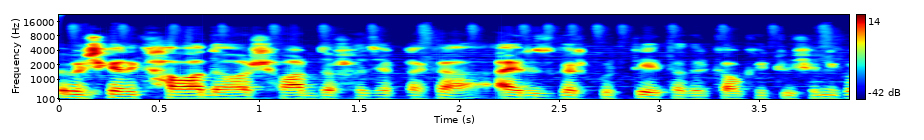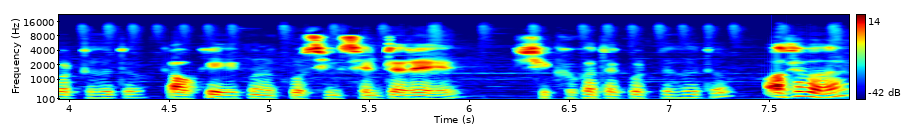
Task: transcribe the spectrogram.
এবং সেখানে খাওয়া দাওয়া সাত দশ হাজার টাকা আয় রোজগার করতে তাদের কাউকে টিউশনি করতে হতো। কাউকে কোনো কোচিং সেন্টারে শিক্ষকতা করতে হতো, অথবা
